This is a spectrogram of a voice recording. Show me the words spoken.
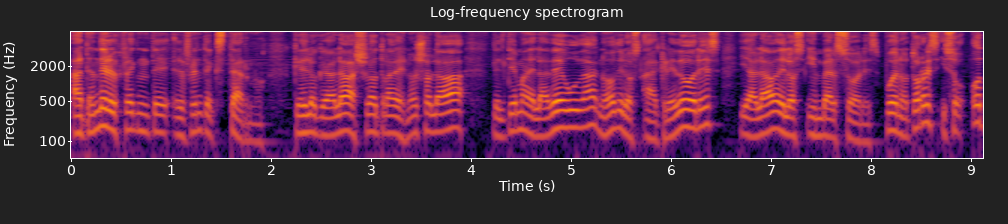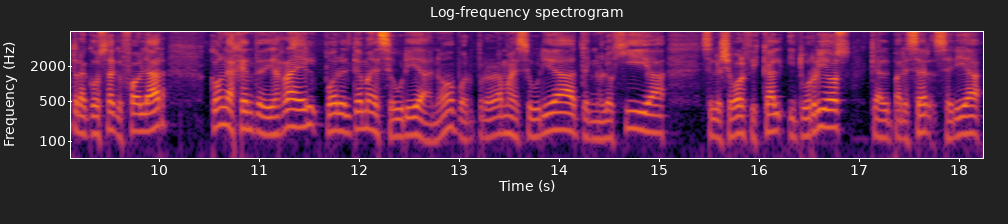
Atender el frente, el frente externo, que es lo que hablaba yo la otra vez, ¿no? Yo hablaba del tema de la deuda, ¿no? De los acreedores y hablaba de los inversores. Bueno, Torres hizo otra cosa que fue hablar con la gente de Israel por el tema de seguridad, ¿no? Por programas de seguridad, tecnología, se lo llevó al fiscal Iturrios, que al parecer sería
